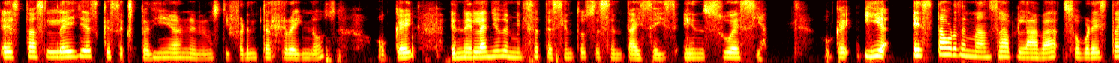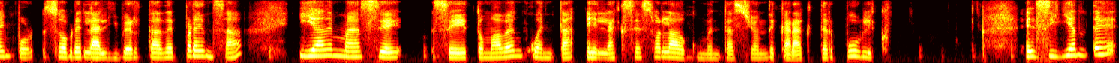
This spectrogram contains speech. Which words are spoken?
estas leyes que se expedían en los diferentes reinos, ¿ok? En el año de 1766 en Suecia, ¿ok? Y esta ordenanza hablaba sobre, esta, sobre la libertad de prensa y además se, se tomaba en cuenta el acceso a la documentación de carácter público. El siguiente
